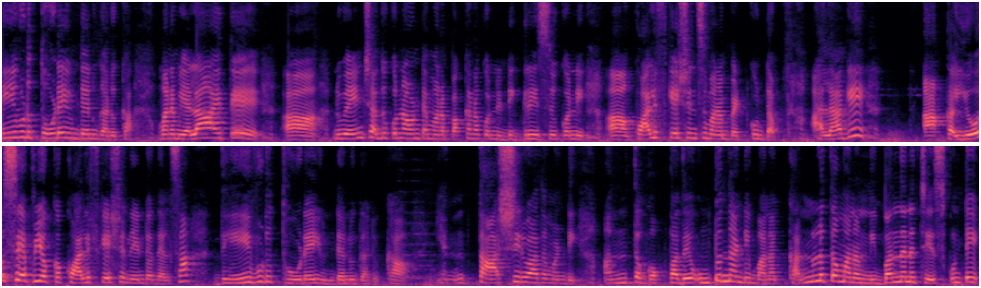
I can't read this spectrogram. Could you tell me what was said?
దేవుడు తోడై ఉండేను గనుక. మనం ఎలా అయితే నువ్వేం చదువుకున్నావు అంటే మన పక్కన కొన్ని డిగ్రీస్ కొన్ని క్వాలిఫికేషన్స్ మనం పెట్టుకుంటాం. అలాగే ఆ యోసేపు యొక్క క్వాలిఫికేషన్ ఏంటో తెలుసా? దేవుడు తోడే ఉండెను గనుక. ఎంత ఆశీర్వాదం అండి. అంత గొప్పదే ఉంటుందండి. మన కన్నులతో మనం నిబంధన చేసుకుంటే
